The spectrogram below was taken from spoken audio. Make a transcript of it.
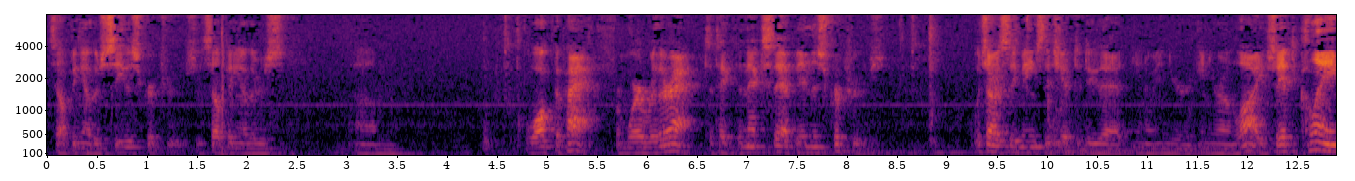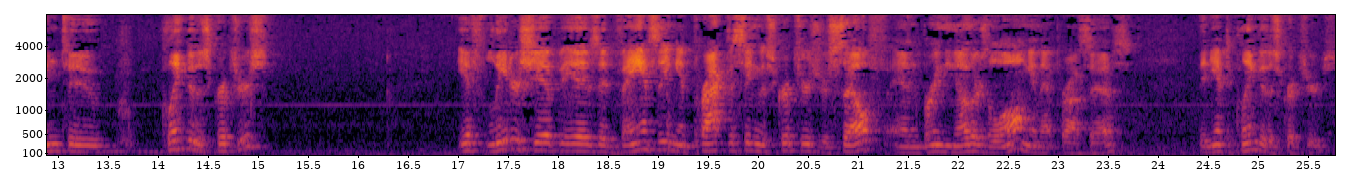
It's helping others see the scriptures. It's helping others um, walk the path from wherever they're at to take the next step in the scriptures, which obviously means that you have to do that you know, in your in your own life. So you have to cling to cling to the scriptures. If leadership is advancing and practicing the scriptures yourself and bringing others along in that process, then you have to cling to the scriptures.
